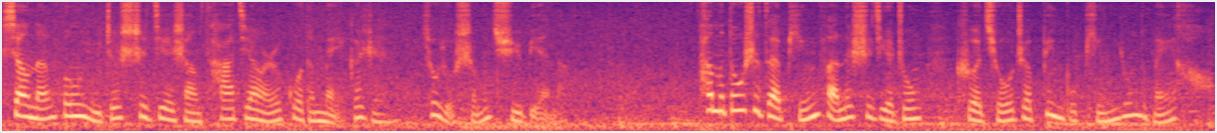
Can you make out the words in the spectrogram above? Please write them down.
向南风与这世界上擦肩而过的每个人又有什么区别呢？他们都是在平凡的世界中渴求着并不平庸的美好，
